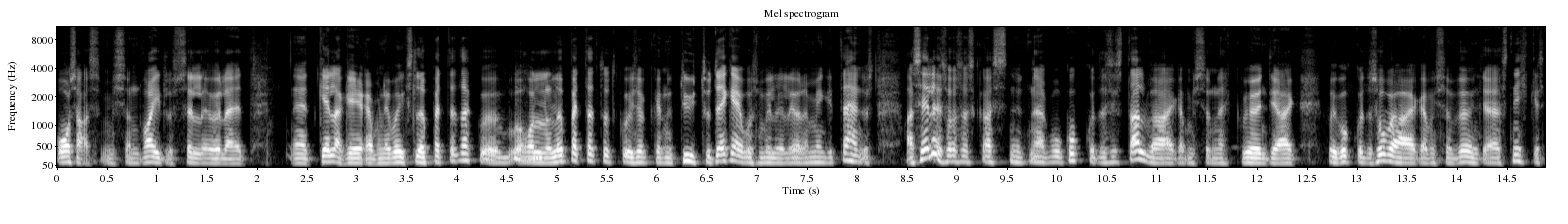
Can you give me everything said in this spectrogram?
osas, mis on vaidlus selle üle, et et kellakeeramine võiks lõpetada, mhm. olla lõpetatud kui niisugune tüütu tegevus, millel ei ole mingit tähendust, aga selles osas, kas nüüd nagu kukkuda siis talveaega, mis on ehk vööndiaeg, või kukkuda suveaega, mis on vööndiajast nihkes,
